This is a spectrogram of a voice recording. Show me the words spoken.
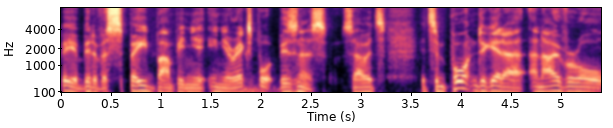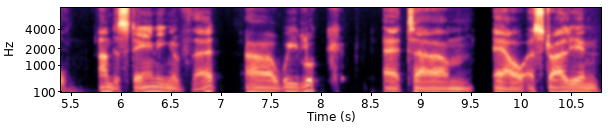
be a bit of a speed bump in your in your export business. So it's it's important to get a, an overall understanding of that, uh, we look at um, our Australian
